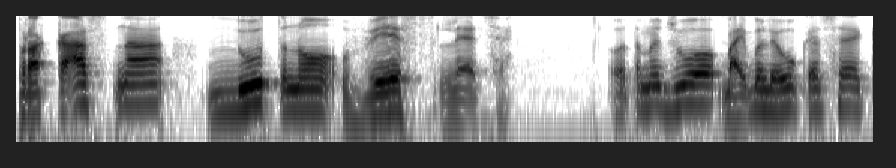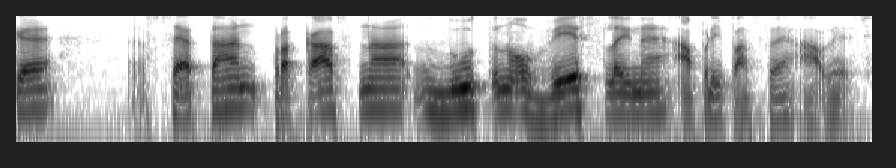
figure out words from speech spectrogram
પ્રકાશના દૂતનો વેશ લે છે. હવે તમે જુઓ, બાઇબલ એવું કહે છે કે શેતાન પ્રકાશના દૂતનો વેશ લઈને આપણી પાસે આવે છે.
